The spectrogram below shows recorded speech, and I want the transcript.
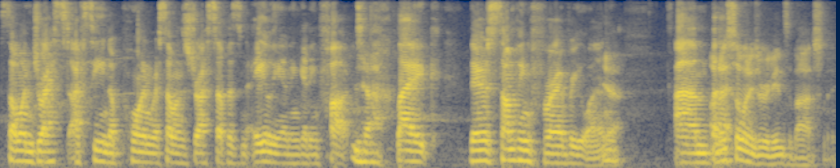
someone dressed. I've seen a porn where someone's dressed up as an alien and getting fucked. Yeah. like there's something for everyone. Yeah. Um, I know someone who's really into that actually.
